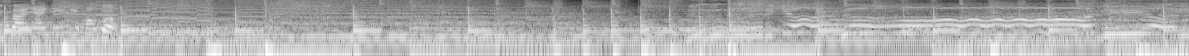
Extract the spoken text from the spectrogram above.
Bisa nyanyi nih monggo. Terima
